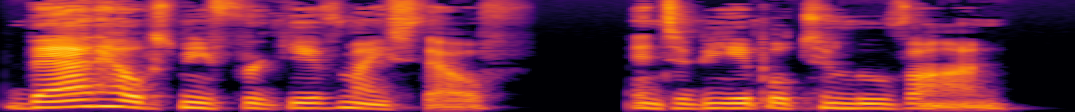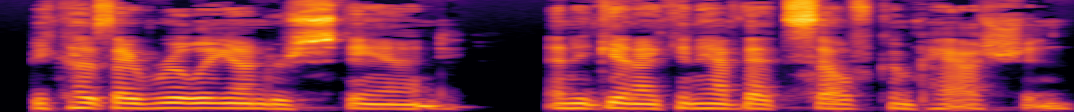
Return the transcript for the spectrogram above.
that helps me forgive myself and to be able to move on because I really understand. And again, I can have that self compassion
